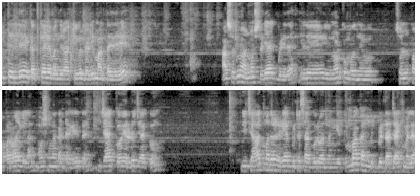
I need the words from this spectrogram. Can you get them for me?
ಮತ್ತು ಇಲ್ಲಿ ಕತ್ಕಾಯಿಲೆ ಬಂದಿರೋ ಅಕ್ಕಿಗಳು ರೆಡಿ ಮಾಡ್ತಾ ಇದ್ದೀರಿ. ಆ ಸುರ್ಮಿ ಆಲ್ಮೋಸ್ಟ್ ರೆಡಿ ಬಿಡಿದೆ ಇಲ್ಲಿ ನೋಡ್ಕೊಬೋದು ನೀವು. ಸ್ವಲ್ಪ ಪರವಾಗಿಲ್ಲ ಮೋಷನ್ ಎಲ್ಲ ಕರೆಕ್ಟಾಗಿ ಐತೆ ಜಾಕು ಎರಡು ಜಾಕು ಈ ಜಾಕ್ ಮಾತ್ರ ರೆಡಿ ಬಿಟ್ಟರೆ ಸಾಕು ಗುರು ಅದು ನನಗೆ ತುಂಬ ಕಣ್ಣು ಬಿಟ್ಬಿಡ್ತಾ ಜಾಕ್ ಮೇಲೆ.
